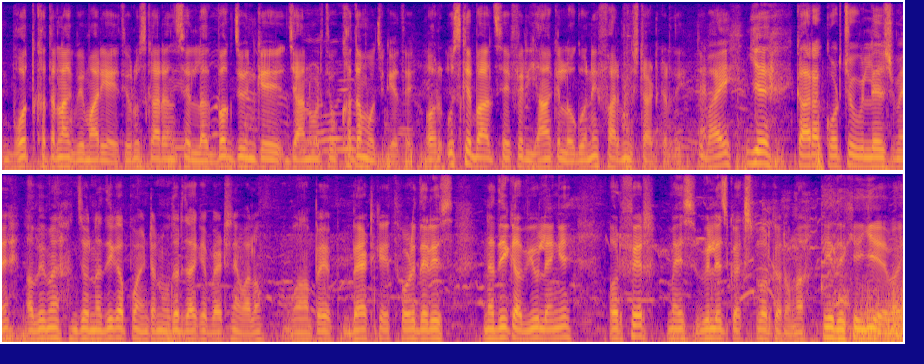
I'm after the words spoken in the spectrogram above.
बहुत खतरनाक बीमारी आई थी। और उस कारण से लगभग जो इनके जानवर थे, वो खत्म हो चुके थे। और उसके बाद से फिर यहाँ के लोगों ने फ़ार्मिंग स्टार्ट कर दी। तो भाई, ये कारा कोरचो विलेज में अभी मैं जो नदी का पॉइंट है उधर जाके बैठने वाला हूँ। वहाँ पे बैठ के थोड़ी देर इस नदी का व्यू लेंगे और फिर मैं इस विलेज को एक्सप्लोर करूँगा। ये देखिए, ये है भाई।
